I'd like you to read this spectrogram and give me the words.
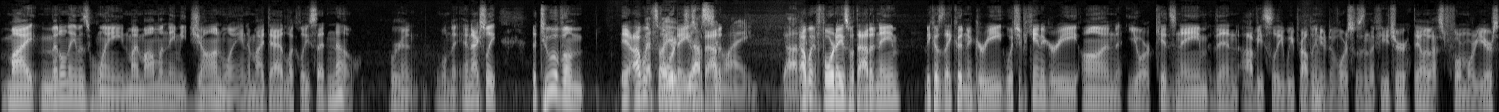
my middle name is Wayne. My mom would name me John Wayne, and my dad luckily said no. We're gonna. We'll, and actually, the two of them. Yeah, I went that's four days Justin without. A, Wayne. Got it. I went four days without a name because they couldn't agree. Which, if you can't agree on your kid's name, then obviously we probably knew divorce was in the future. They only last four more years.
